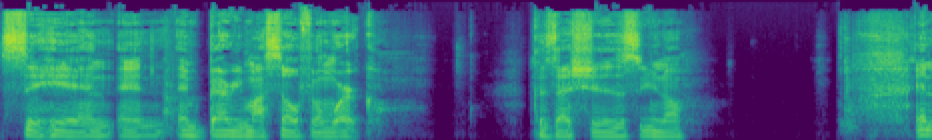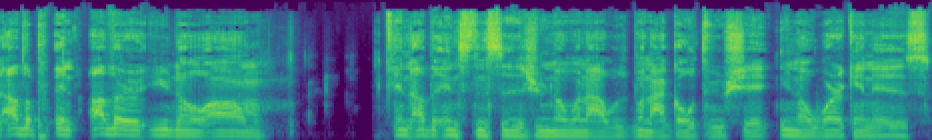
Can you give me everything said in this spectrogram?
sit here and and, and bury myself in work. Cause that shit is, you know in other in other, you know, um in other instances, you know, when I was when I go through shit, you know, working is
